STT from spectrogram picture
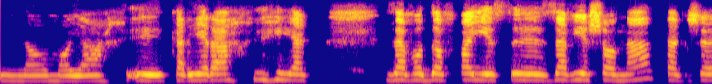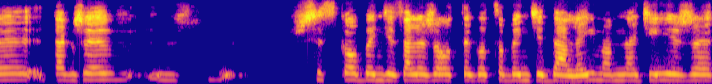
no, moja kariera jak zawodowa jest zawieszona, także, także wszystko będzie zależało od tego, co będzie dalej. Mam nadzieję, że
